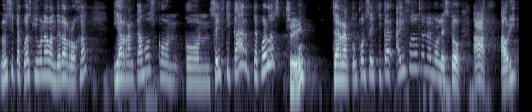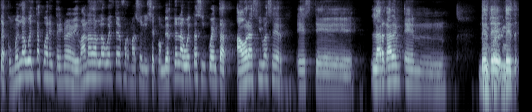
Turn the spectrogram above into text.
no sé si te acuerdas que hubo una bandera roja y arrancamos con, con safety car, ¿te acuerdas? Sí se arrancó con safety car. Ahí fue donde me molestó. Ah, ahorita, como es la vuelta 49 y van a dar la vuelta de formación y se convierte en la vuelta 50, ahora sí va a ser este largada en, desde,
